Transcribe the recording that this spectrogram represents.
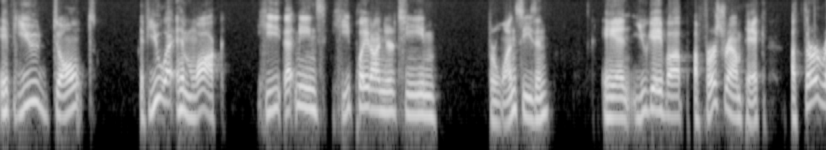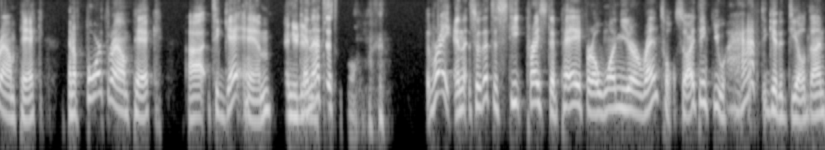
if you don't, if you let him walk, he that means he played on your team for one season, and you gave up a first round pick, a third round pick, and a fourth round pick uh, to get him. And you did, and that's a Right. And so that's a steep price to pay for a one year rental. So I think you have to get a deal done.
